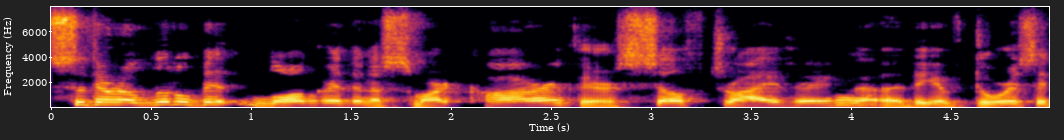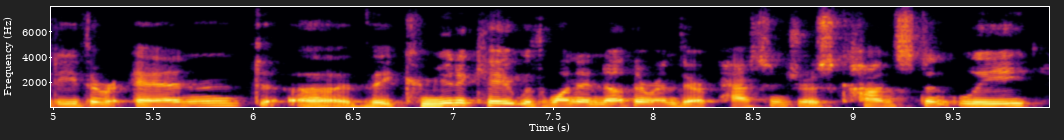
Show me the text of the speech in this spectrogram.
So they're a little bit longer than a smart car. They're self-driving. Uh, they have doors at either end. Uh, they communicate with one another and their passengers constantly.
